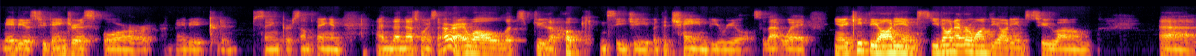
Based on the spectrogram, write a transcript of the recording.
maybe it was too dangerous, or maybe it couldn't sink or something. And and then that's when we say, all right, well, let's do the hook in CG, but the chain be real. So that way you know you keep the audience you don't ever want the audience to um, uh,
